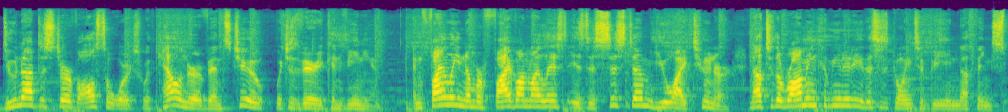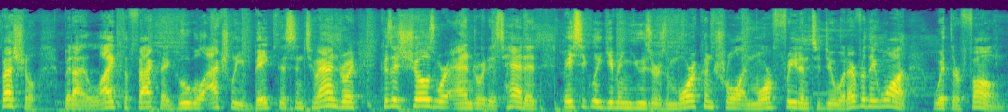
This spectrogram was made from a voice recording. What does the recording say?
Do not disturb also works with calendar events too, which is very convenient. And finally, number five on my list is the System UI Tuner. Now to the roaming community, this is going to be nothing special, but I like the fact that Google actually baked this into Android because it shows where Android is headed, basically giving users more control and more freedom to do whatever they want with their phone.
